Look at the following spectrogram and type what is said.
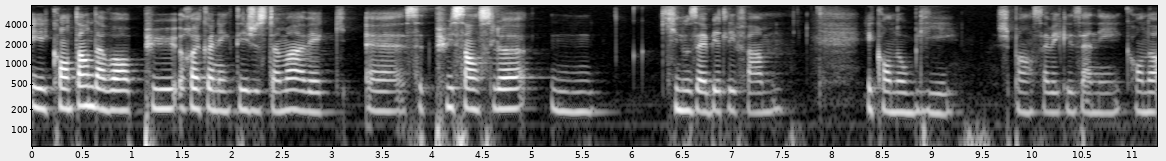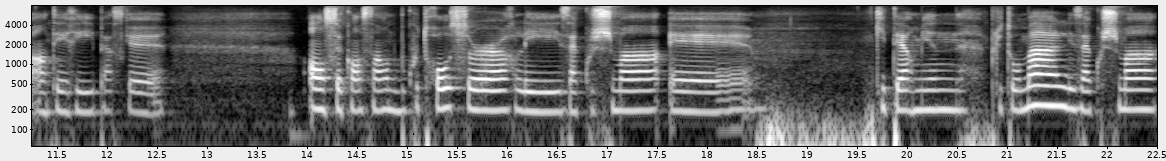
et contente d'avoir pu reconnecter justement avec euh, cette puissance-là qui nous habite les femmes et qu'on a oublié, je pense, avec les années, qu'on a enterré parce que on se concentre beaucoup trop sur les accouchements euh, qui terminent plutôt mal, les accouchements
